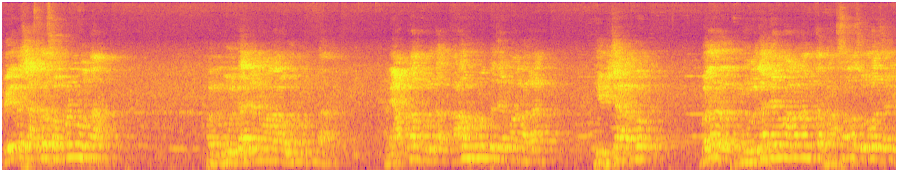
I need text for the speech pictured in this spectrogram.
वेदशास्त्र संपन्न होता. पण मुलगा जन्माला आणि आपला मुलगा का उन्मत्त जन्माला आला हे विचारावं बरं मुलगा जन्माला आल्यानंतर भासाला सुरुवात झाली.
